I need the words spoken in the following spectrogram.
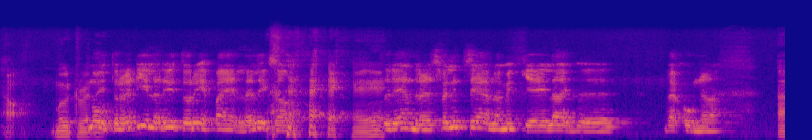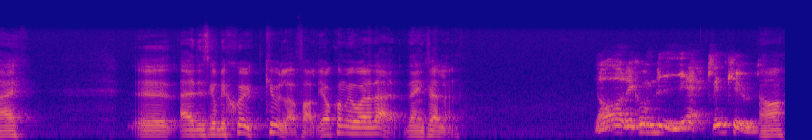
Ja, Motörhead. Motorhead gillade ju inte att repa heller liksom. Så det ändrades väl inte så jävla mycket i live-versionerna. Nej. Nej, det ska bli sjukt kul i alla fall. Jag kommer ju vara där den kvällen. Ja, det kommer bli jäkligt kul. Ja,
